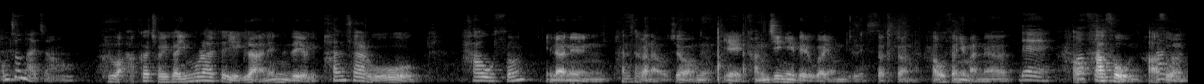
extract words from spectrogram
엄청나죠. 그리고 아까 저희가 인물할 때 얘기를 안 했는데 여기 판사로 하우손이라는 판사가 나오죠. 네. 예, 강진희 배우가 연기를 했었던 하우손이 맞나? 네. 하, 허선. 하손, 하손.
